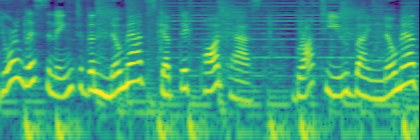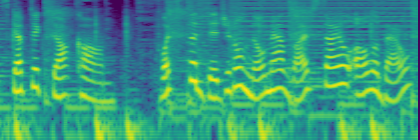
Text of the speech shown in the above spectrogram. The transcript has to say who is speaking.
Speaker 1: You're listening to the Nomad Skeptic podcast, brought to you by nomadskeptic.com. What's the digital nomad lifestyle all about?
